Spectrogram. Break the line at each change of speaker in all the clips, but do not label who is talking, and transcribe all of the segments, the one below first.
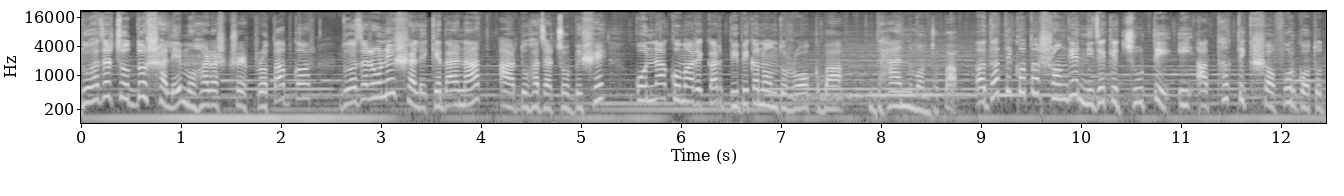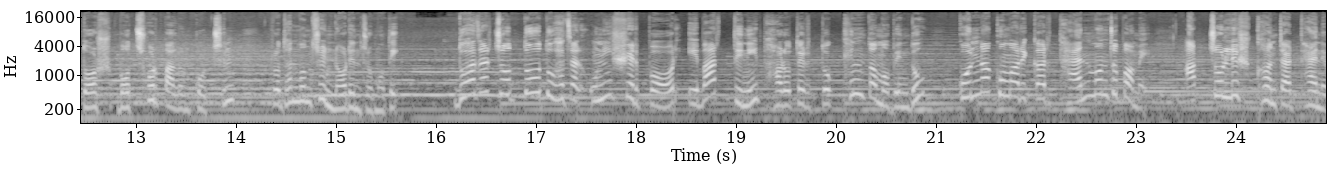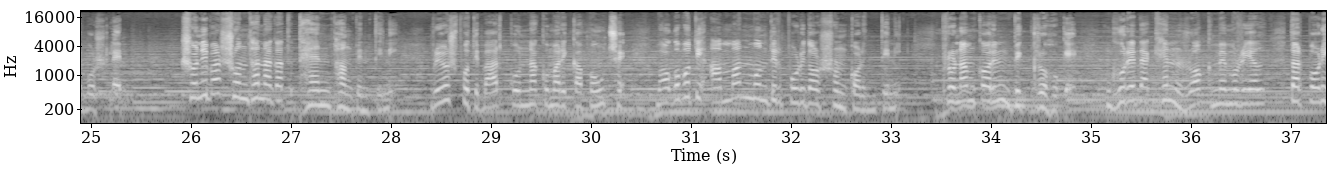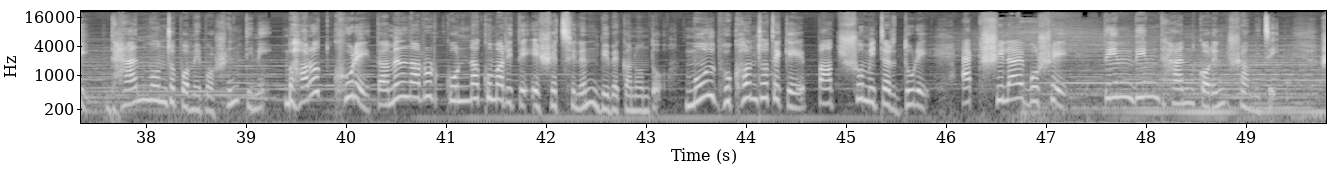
দু হাজার চোদ্দ সালে মহারাষ্ট্রের প্রতাপগড়, দুহাজার উনিশ সালে কেদারনাথ আর দু হাজার চব্বিশে কন্যাকুমারিকার বিবেকানন্দ রক বা ধ্যান মণ্ডপা আধ্যাত্মিকতার সঙ্গে নিজেকে জুড়তে এই আধ্যাত্মিক সফর গত দশ বছর পালন করছেন প্রধানমন্ত্রী নরেন্দ্র মোদী। দু হাজার চোদ্দ দু হাজার উনিশের পর এবার তিনি ভারতের দক্ষিণতম বিন্দু কন্যাকুমারিকার ধ্যান মণ্ডপমে আটচল্লিশ ঘণ্টার ধ্যানে বসলেন। শনিবার সন্ধ্যা নাগাদ ধ্যান ভাঙবেন তিনি। বৃহস্পতিবার কন্যাকুমারিকা পৌঁছে ভগবতী আম্মান মন্দির পরিদর্শন করেন তিনি। প্রণাম করেন বিগ্রহকে। ঘুরে দেখেন রক মেমোরিয়াল, তারপরেই ধ্যান মণ্ডপমে বসেন তিনি। ভারত ঘুরে তামিলনাড়ুর কন্যাকুমারীতে এসেছিলেন বিবেকানন্দ। মূল ভূখণ্ড থেকে পাঁচশো মিটার দূরে এক শিলায় বসে তিন দিন ধ্যান করেন স্বামীজি।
